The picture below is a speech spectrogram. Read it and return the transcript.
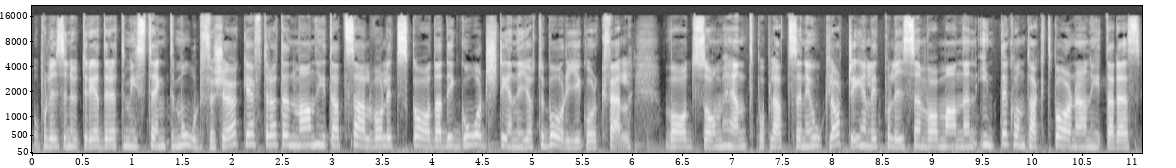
Och polisen utreder ett misstänkt mordförsök efter att en man hittats allvarligt skadad i Gårdsten i Göteborg igår kväll. Vad som hänt på platsen är oklart. Enligt polisen var mannen inte kontaktbar när han hittades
